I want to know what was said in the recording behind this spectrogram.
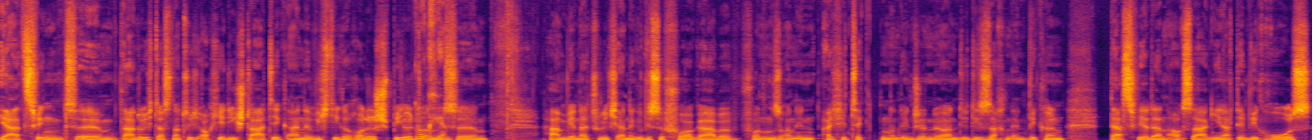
Ja, zwingend. Ähm, dadurch, dass natürlich auch hier die Statik eine wichtige Rolle spielt okay. und ähm, haben wir natürlich eine gewisse Vorgabe von unseren Architekten und Ingenieuren, die die Sachen entwickeln, dass wir dann auch sagen, je nachdem wie groß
